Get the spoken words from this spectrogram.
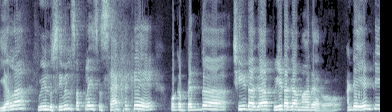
ఎలా వీళ్ళు సివిల్ సప్లైస్ శాఖకే ఒక పెద్ద చీడగా పీడగా మారారో అంటే ఏంటి?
